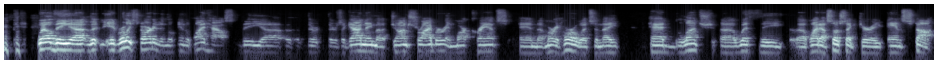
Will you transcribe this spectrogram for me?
well, the, uh, the, it really started in the in the White House. The uh, there, there's a guy named uh, John Schreiber and Mark Krantz and uh, Murray Horowitz, and they had lunch uh, with the uh, White House Social Secretary Ann Stock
